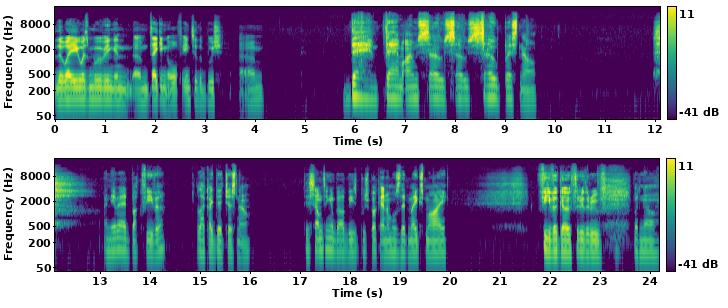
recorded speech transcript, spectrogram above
The way he was moving and um, taking off into the bush. Um, damn, damn, I'm so, so, so pissed now. I never had buck fever like I did just now. There's something about these bushbuck animals that makes my fever go through the roof. But now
